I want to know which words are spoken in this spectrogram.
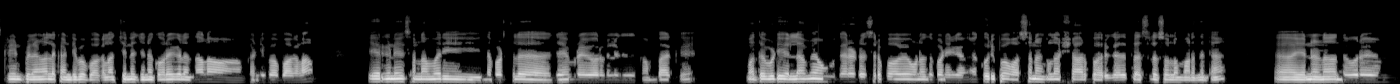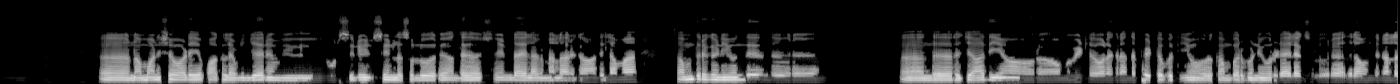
ஸ்க்ரீன் பிளேனால கண்டிப்பாக பார்க்கலாம். சின்ன சின்ன குறைகள் இருந்தாலும் கண்டிப்பாக பார்க்கலாம். ஏற்கனவே சொன்ன மாதிரி இந்த படத்தில் ஜெயம் ரவி அவர்களுக்கு கம்பேக்கு மற்றபடி எல்லாமே அவங்க கேரக்டர் சிறப்பாகவே உணர்ந்து பண்ணியிருக்காங்க. குறிப்பாக வசனங்கள்லாம் ஷார்ப்பாக இருக்குது அது ப்ளஸில் சொல்ல மறந்துட்டேன். என்னென்னா அந்த ஒரு நான் மனுஷ வாடையை பார்க்கல அப்படின்னு ஜெயரம்பி ஒரு சீன் சீனில் சொல்லுவார். அந்த சீன் டயலாக் நல்லாயிருக்கும் அது இல்லாமல் சமுத்திரகனி வந்து அந்த ஒரு அந்த ஒரு ஜாதியும் ஒரு அவங்க வீட்டில் வளர்க்குற அந்த பெட்டை பற்றியும் ஒரு கம்பேர் பண்ணி ஒரு டயலாக் சொல்லுவார். அதெல்லாம் வந்து நல்ல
